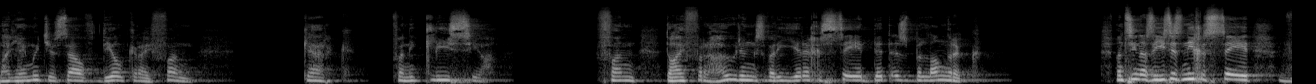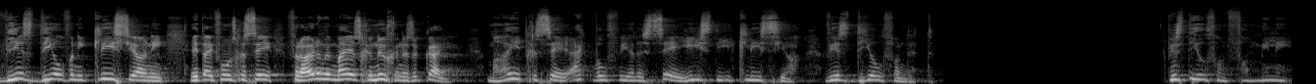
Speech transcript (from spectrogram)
Maar jy moet jouself deel kry van kerk van eklesia van daai verhoudings wat die Here gesê het dit is belangrik. Want sien as Jesus nie gesê het wees deel van die eklesia nie, het hy vir ons gesê verhouding met my is genoeg en is oukei. Okay. Maar hy het gesê ek wil vir julle sê hier's die eklesia, wees deel van dit. Wees deel van familie.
